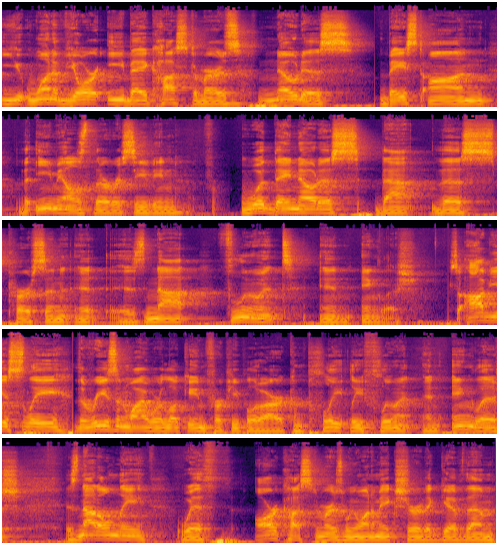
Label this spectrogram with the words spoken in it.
you, one of your eBay customers notice based on the emails they're receiving? Would they notice that this person is not fluent in English? So, obviously, the reason why we're looking for people who are completely fluent in English is not only with our customers, we want to make sure to give them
